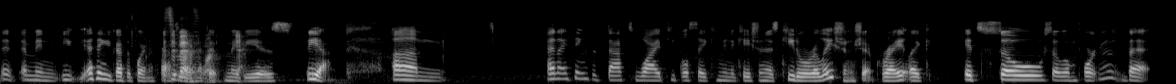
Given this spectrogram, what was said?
it, i mean you, i think you got the point across. It's a metaphor, it maybe is yeah. Um and i think that that's why people say communication is key to a relationship right? Like it's so so important that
